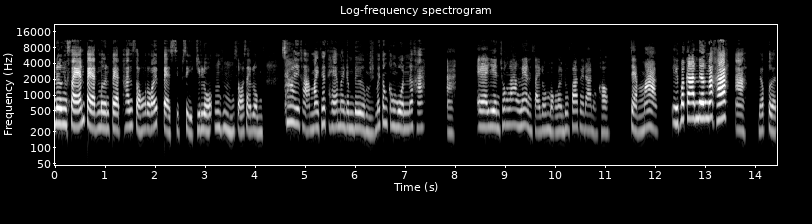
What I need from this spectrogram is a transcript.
188,284กิโล อื้อฮือสอสายลม ใช่ค่ะ ไมค์แท้ๆไมค์เดิมๆ ไม่ต้องกังวลนะคะ อะ แอร์เย็นช่วงล่างแน่น สายลมบอกเลยดูฝ้าเพดานของเขา แจ่มมาก อีกประการหนึ่งนะคะ อะ เดี๋ยวเปิด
